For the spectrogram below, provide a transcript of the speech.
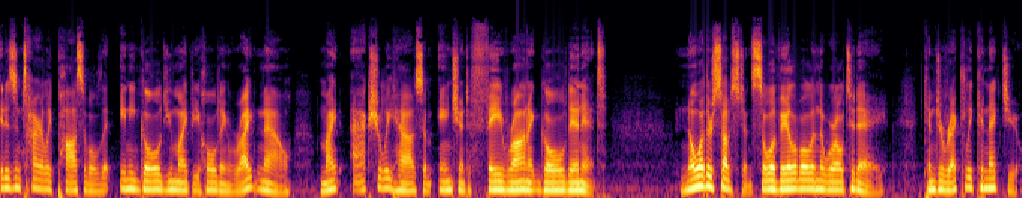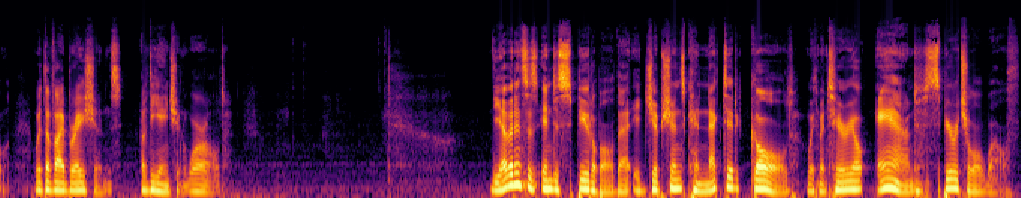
it is entirely possible that any gold you might be holding right now might actually have some ancient pharaonic gold in it. No other substance so available in the world today can directly connect you with the vibrations of the ancient world. The evidence is indisputable that Egyptians connected gold with material and spiritual wealth.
